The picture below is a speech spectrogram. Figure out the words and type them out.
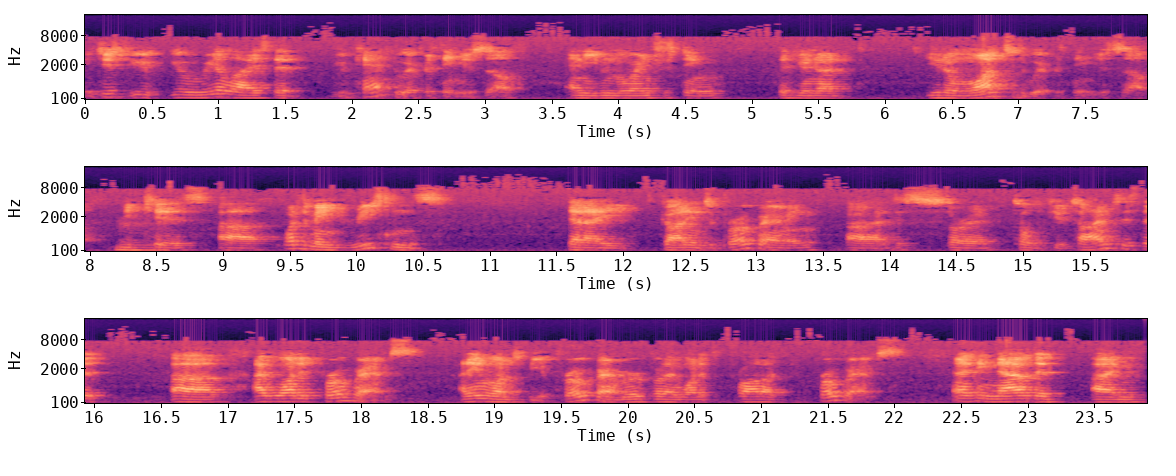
it just you you realize that you can't do everything yourself, and even more interesting that you're not you don't want to do everything yourself Mhm. because uh, one of the main reasons that I got into programming, uh, this story I've told a few times, is that uh, I wanted programs. I didn't want to be a programmer, but I wanted to product programs. And I think now that I'm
